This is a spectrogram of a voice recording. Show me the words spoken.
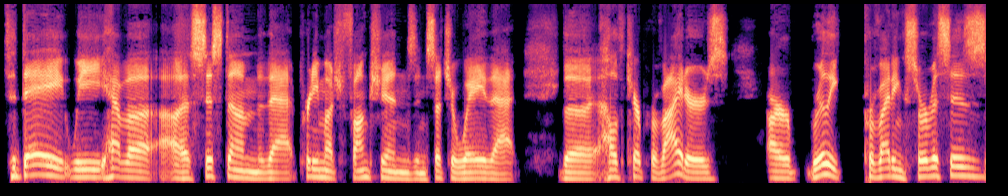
Today, we have a, a system that pretty much functions in such a way that the healthcare providers are really providing services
